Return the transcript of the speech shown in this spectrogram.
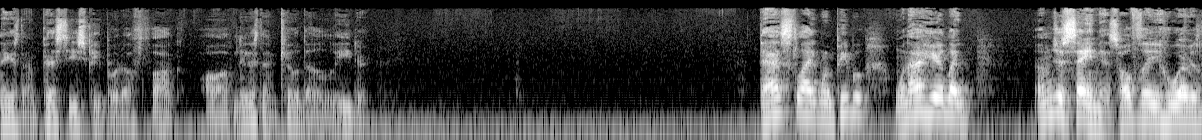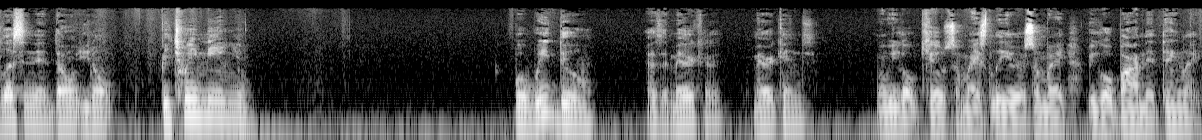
Niggas done pissed these people the fuck off. Niggas done killed the leader. That's like when people when I hear like I'm just saying this. Hopefully whoever's listening don't you don't between me and you. What we do as America Americans when we go kill somebody's leader or somebody we go bomb that thing like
